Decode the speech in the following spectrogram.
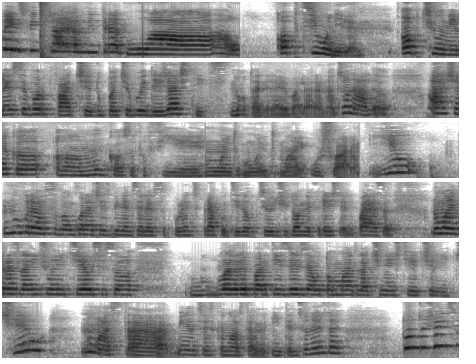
vezi fix la aia am intrat, wow! Opțiunile. Opțiunile se vor face după ce voi deja știți nota de la evaluarea națională, așa că uh, munca o să vă fie mult, mult mai ușoară. Eu nu vreau să vă încurajez, bineînțeles, să puneți prea puține opțiuni și, Doamne ferește, după aia să nu mai intrați la niciun liceu și să vă repartizeze automat la cine știe ce liceu. Nu asta, bineînțeles că nu asta intenționez, dar totuși hai să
